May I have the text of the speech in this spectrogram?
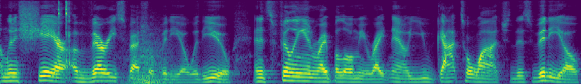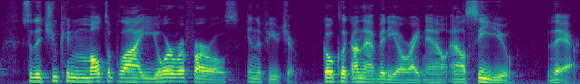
I'm going to share a very special video with you, and it's filling in right below me right now. You've got to watch this video so that you can multiply your referrals in the future. Go click on that video right now, and I'll see you there.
